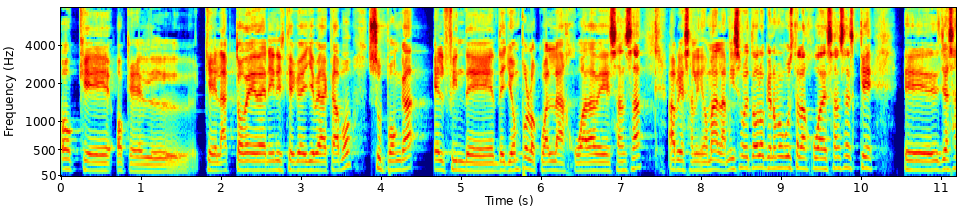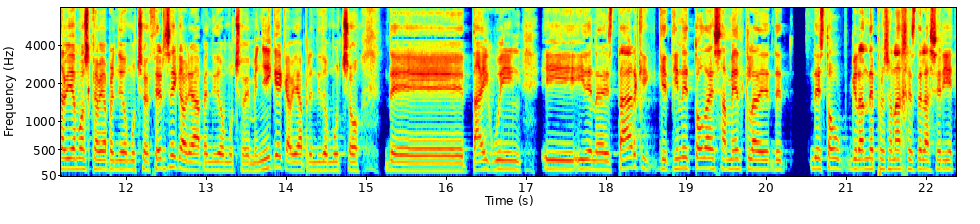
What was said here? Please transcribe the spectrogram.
o que, o que, el, que el acto de Daenerys que, lleve a cabo suponga el fin de, de Jon, por lo cual la jugada de Sansa habría salido mal. A mí, sobre todo, lo que no me gusta de la jugada de Sansa es que eh, ya sabíamos que había aprendido mucho de Cersei, que habría aprendido mucho de Meñique, que había aprendido mucho de Tywin y, de Ned Stark, que, tiene toda esa mezcla de, de estos grandes personajes de la serie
